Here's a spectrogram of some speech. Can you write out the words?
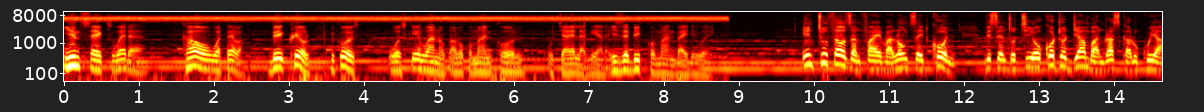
insects, whether cow, whatever, they kill because was killed one of our command called Uchaela Guerra. It's a big command, by the way. In 2005, alongside Kony, Vincent Otti, Okot Odhiambo, and Raska Lukwiya,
